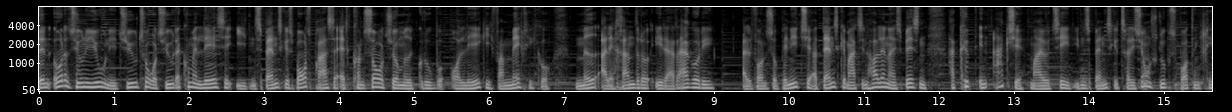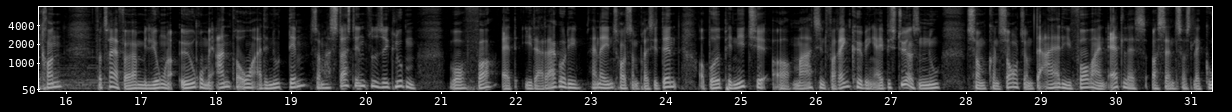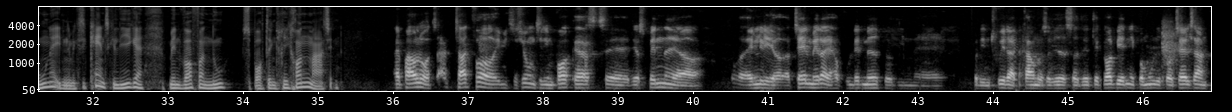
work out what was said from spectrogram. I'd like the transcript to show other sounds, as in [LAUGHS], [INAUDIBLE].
Den 28. juni 2022, der kunne man læse i den spanske sportspresse, at konsortiumet Grupo Olegi fra Mexico med Alejandro Iraragori, Alfonso Peniche og danske Martin Hollander i spidsen har købt en aktiemajoritet i den spanske traditionsklub Sporting Gijón for 43 millioner euro. Med andre ord er det nu dem, som har størst indflydelse i klubben, hvorfor at Iraragori, han er indtrådt som præsident, og både Peniche og Martin fra Ringkøbing er i bestyrelsen nu som konsortium. Der ejer de i forvejen Atlas og Santos Laguna i den meksikanske liga, men hvorfor nu Sporting Gijón, Martin? Hej Paolo, og tak, tak for invitationen til din podcast. Øh, det er spændende at, at endelig at tale med dig. Jeg har fulgt lidt med på din, øh, på din Twitter-account og så videre, så det, det er godt, at vi endelig får mulighed for at tale sammen.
